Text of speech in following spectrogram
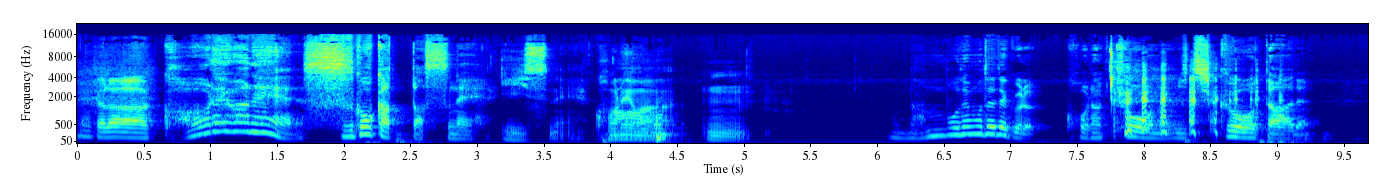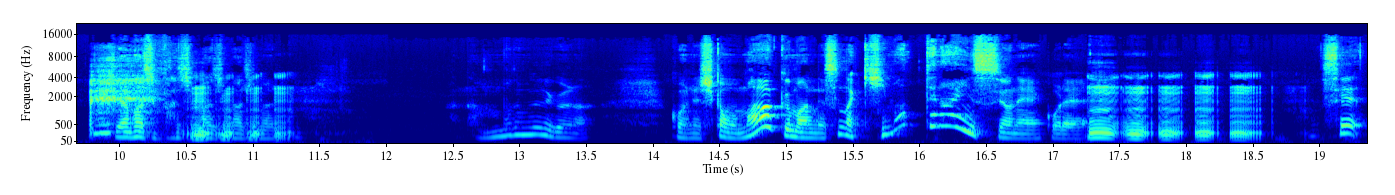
だから、これはね、すごかったっすね。いいっすね。これは、うん。なんぼでも出てくる。これは今日の1クォーターで。いや、マジマジマジマジマジ。なんぼでも出てくるな。これね、しかもマークマンね、そんな決まってないんすよね、これ。うんうんうんうんうん。せ、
